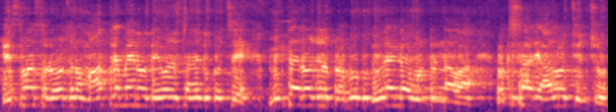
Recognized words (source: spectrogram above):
క్రిస్మస్ రోజున మాత్రమే నువ్వు దేవుని సన్నిధికి వచ్చి మిగతా రోజులు ప్రభువుకు దూరంగా ఉంటున్నావా? ఒకసారి ఆలోచించు.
